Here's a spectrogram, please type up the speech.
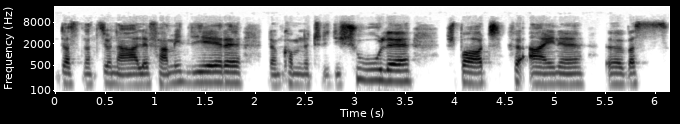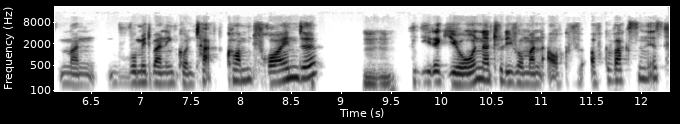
das nationale, familiäre, dann kommen natürlich die Schule, Sportvereine, äh, was man, womit man in Kontakt kommt, Freunde. Mhm. Die Region natürlich, wo man auch aufgewachsen ist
